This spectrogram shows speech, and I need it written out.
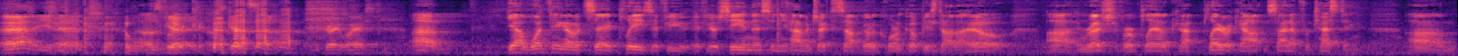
Yeah, you did. that was good. That was good stuff. Was great race. Um, yeah, one thing I would say, please, if you if you're seeing this and you haven't checked us out, go to cornucopias.io uh, and register for a player, player account and sign up for testing. Um,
